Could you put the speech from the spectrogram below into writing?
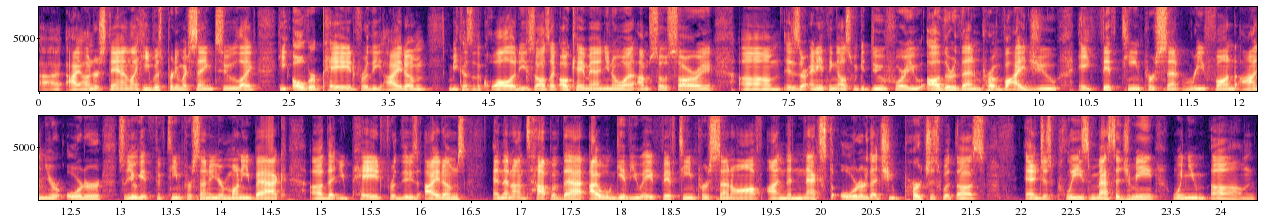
I, I understand." Like he was pretty much saying too, like he overpaid for the item because of the quality. So I was like, "Okay, man, you know what? I'm so sorry. Um, is there anything else we could do for you other than provide you a 15% refund on your order? So you'll get 15% of your money back uh, that you paid for these items." And then on top of that, I will give you a 15% off on the next order that you purchase with us. And just please message me when you um,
